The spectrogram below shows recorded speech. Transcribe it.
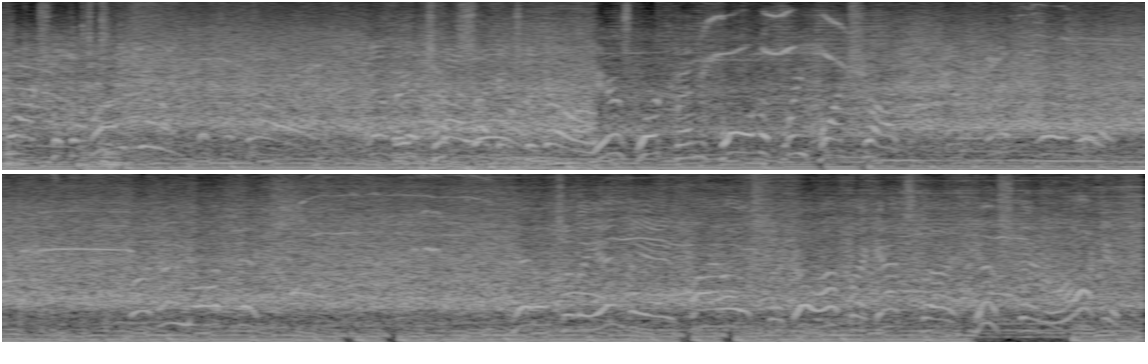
Starks with the drive. Ewing puts it down. And eight, ten seconds to go. Here's Workman for the three-point shot. And that will do. The New York Knicks headed to the NBA Finals to go up against the Houston Rockets.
